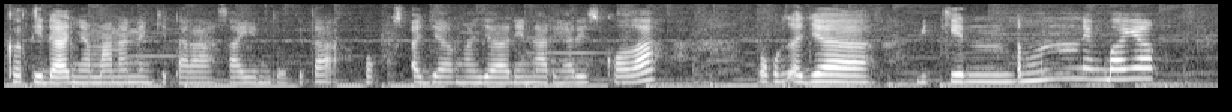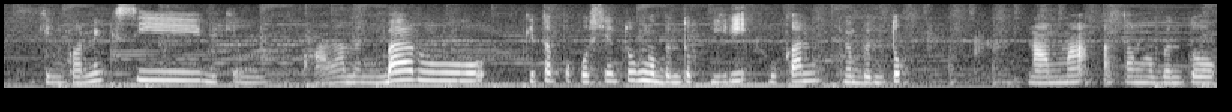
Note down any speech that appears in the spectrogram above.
ketidaknyamanan yang kita rasain tuh. Kita fokus aja ngejalanin hari-hari sekolah fokus aja bikin temen yang banyak bikin koneksi bikin pengalaman baru kita fokusnya tuh ngebentuk diri bukan ngebentuk nama atau ngebentuk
